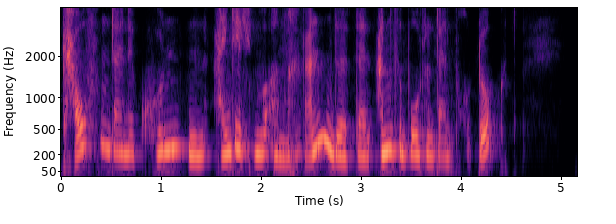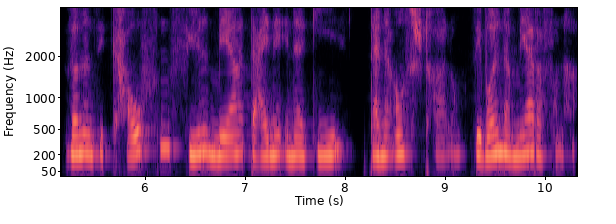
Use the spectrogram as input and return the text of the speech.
kaufen deine Kunden eigentlich nur am Rande dein Angebot und dein Produkt sondern sie kaufen viel mehr deine Energie, deine Ausstrahlung. Sie wollen da mehr davon haben.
